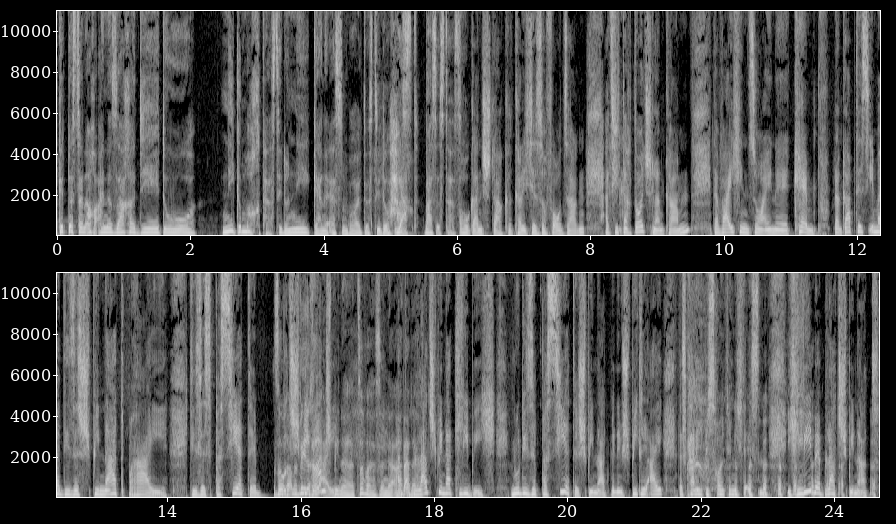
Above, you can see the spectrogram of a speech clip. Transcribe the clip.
Gibt es denn auch eine Sache, die du nie gemocht hast, die du nie gerne essen wolltest, die du hast. Ja. Was ist das? Oh, ganz stark, kann ich dir sofort sagen. Als ich nach Deutschland kam, da war ich in so eine Camp. Da gab es immer dieses Spinatbrei, dieses passierte so wie Rahmspinat, sowas in der Art. Aber oder? Blattspinat liebe ich. Nur diese passierte Spinat mit dem Spiegelei, das kann ich bis heute nicht essen. Ich liebe Blattspinat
